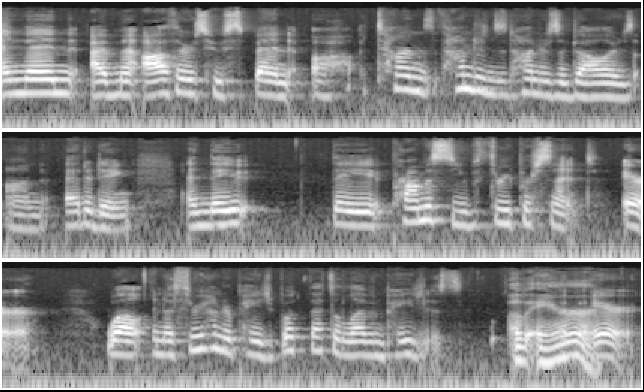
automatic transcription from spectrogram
And then I've met authors who spend uh, tons, hundreds and hundreds of dollars on editing, and they they promise you three percent error. Well, in a 300 page book, that's 11 pages Of error. of error.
